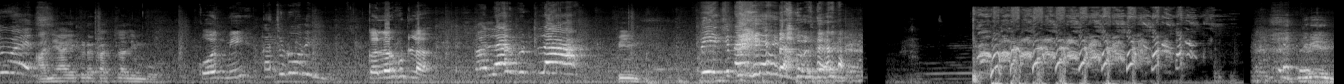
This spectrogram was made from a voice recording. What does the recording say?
तू आहेस. आणि हा इकडे कच्चा लिंबू. कोण मी? कचडोरी कलर कुठला? कलर कुठला? पिंक पिंक नाही ग्रीन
